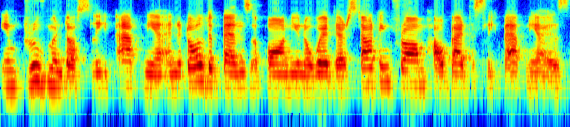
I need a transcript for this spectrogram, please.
improvement of sleep apnea. And it all depends upon, you know, where they're starting from, how bad the sleep apnea is.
